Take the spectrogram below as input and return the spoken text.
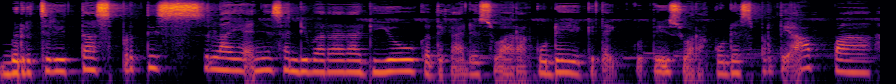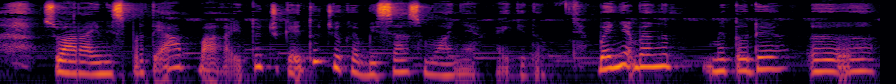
bercerita seperti selayaknya sandiwara radio. Ketika ada suara kuda ya kita ikuti suara kuda seperti apa suara ini seperti apa. Itu juga itu juga bisa semuanya kayak gitu. Banyak banget metode uh,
